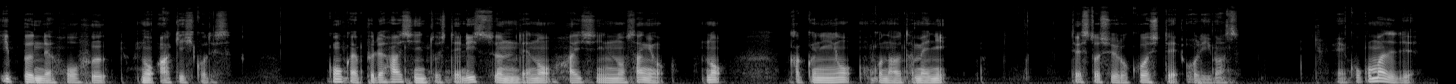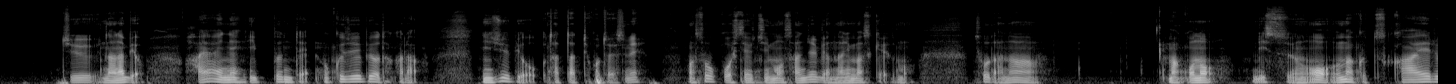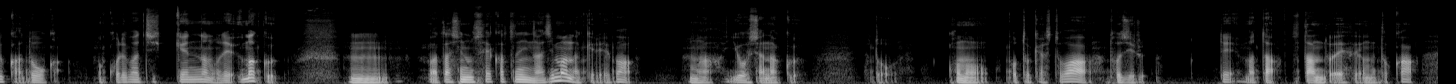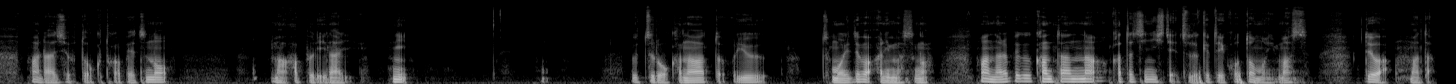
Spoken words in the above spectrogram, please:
1分で抱負の秋彦です。今回プレ配信としてリッスンでの配信の作業の確認を行うためにテスト収録をしております、え、ここまでで17秒。早いね。1分で60秒だから20秒経ったってことですね。まあ、そうこうしてるうちにもう30秒になりますけれども。そうだな。まあこのリッスンをうまく使えるかどうか、これは実験なのでうまくうん私の生活になじまなければまあ容赦なくとこのポッドキャストは閉じるでまたスタンド FM とか、まあ、ラジオトークとか別の、まあ、アプリなりに移ろうかなというつもりではありますが、まあ、なるべく簡単な形にして続けていこうと思います。ではまた。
